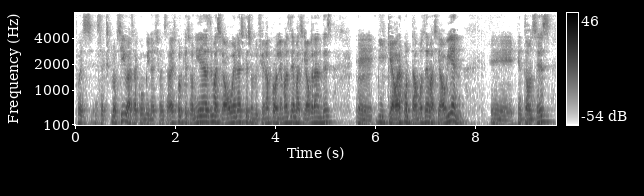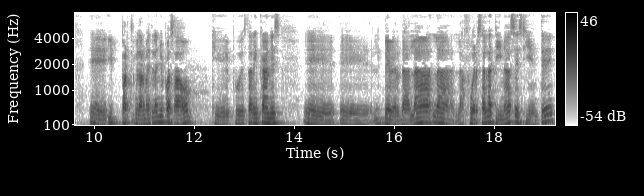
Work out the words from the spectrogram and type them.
pues es explosiva esa combinación, ¿sabes? Porque son ideas demasiado buenas que solucionan problemas demasiado grandes eh, y que ahora contamos demasiado bien. Eh, entonces, eh, y particularmente el año pasado, que pude estar en Cannes, de verdad la, la, la, fuerza latina se siente,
